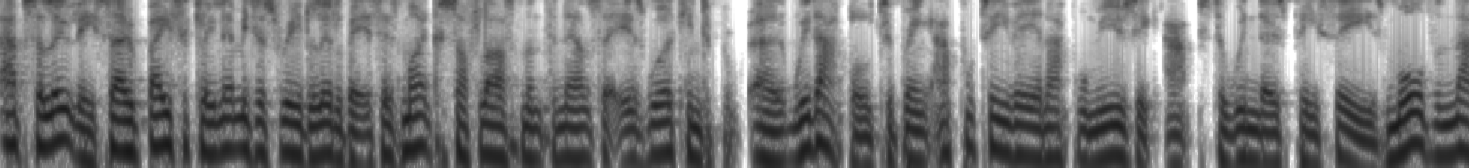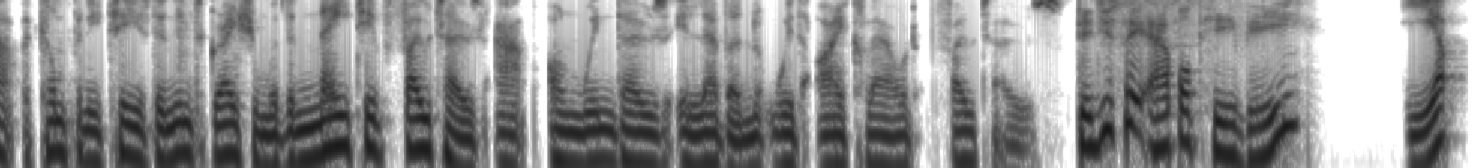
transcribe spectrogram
absolutely. So basically, let me just read a little bit. It says Microsoft last month announced that it is working to, uh, with Apple to bring Apple TV and Apple Music apps to Windows PCs. More than that, the company teased an integration with the native Photos app on Windows 11 with iCloud Photos. Did you say Apple TV? Yep.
